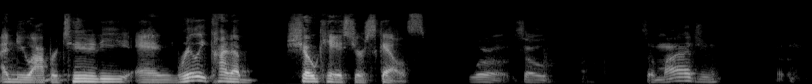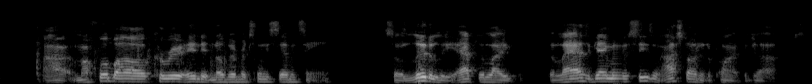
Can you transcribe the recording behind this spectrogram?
a new opportunity, and really kind of showcase your skills? World. So, so mind you, I, my football career ended November 2017. So literally after like the last game of the season, I started applying for jobs.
